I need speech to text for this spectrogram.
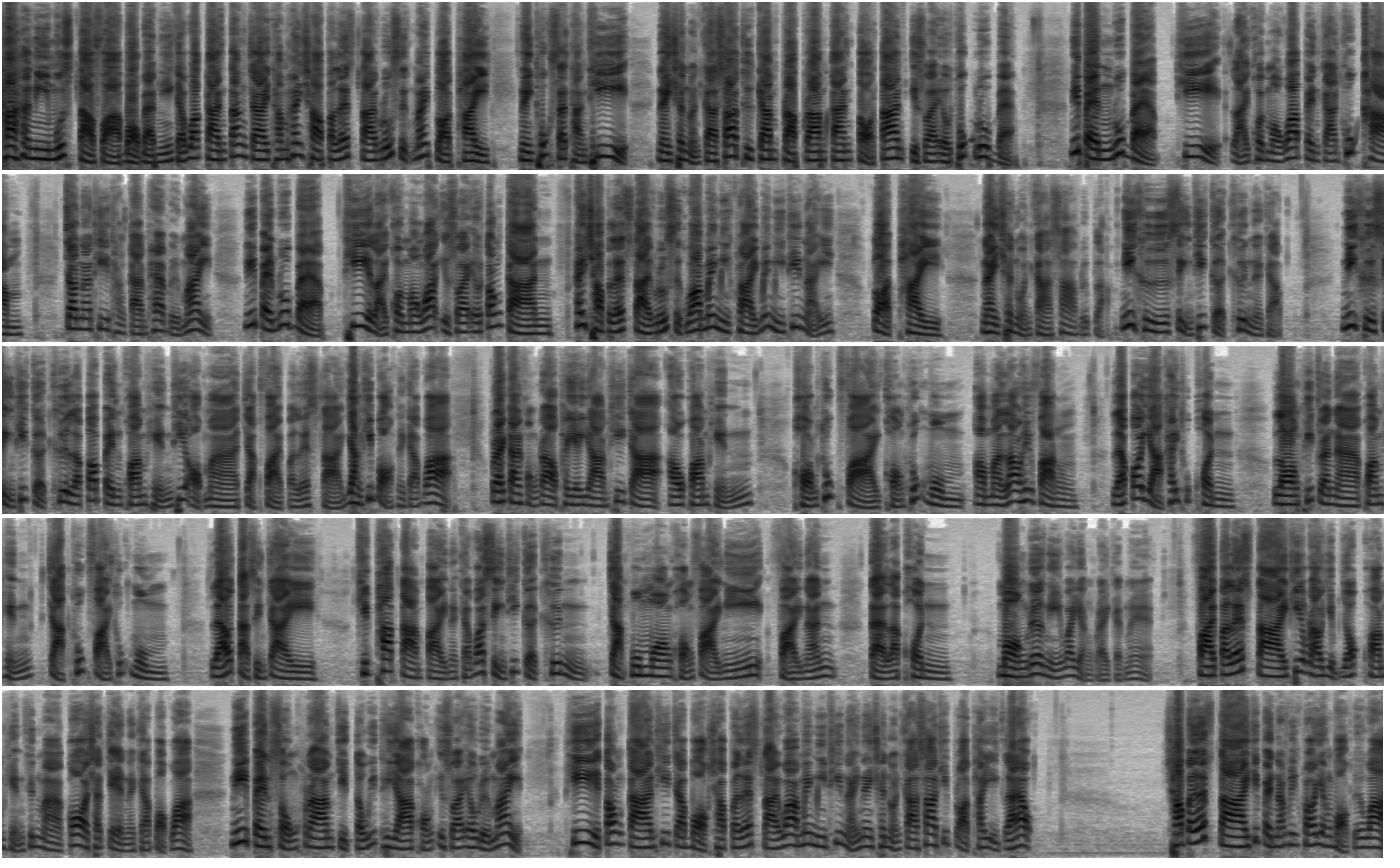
ทาฮานีมุสตาฟาบอกแบบนี้ครับว่าการตั้งใจทำให้ชาวปาเลสไตน์รู้สึกไม่ปลอดภัย ในทุกสถานที่ในฉนวนกาซาคือการปราบปรามการต่อต้านอิสราเอลทุกรูปแบบ นี่เป็นรูปแบบที่หลายคนมองว่าเป็นการคุกคามเจ้าหน้าที่ทางการแพทย์หรือไม่ นี่เป็นรูปแบบที่หลายคนมองว่าอิสราเอลต้องการให้ชาวปาเลสไตน์รู้สึกว่าไม่มีใครไม่มีที่ไหนปลอดภัยในฉนวนกาซาหรือเปล่า นี่คือสิ่งที่เกิดขึ้นนะครับ นี่คือสิ่งที่เกิดขึ้นแล้วก็เป็นความเห็นที่ออกมาจากฝ่ายปาเลสไตน์อย่างที่บอกนะครับว่า รายการของเราพยายามที่จะเอาความเห็นของทุกฝ่ายของทุกมุมเอามาเล่าให้ฟัง แล้วก็อยากให้ทุกคนลองพิจารณาความเห็นจากทุกฝ่ายทุกมุม แล้วตัดสินใจคิดภาพตามไปนะครับว่าสิ่งที่เกิดขึ้นจากมุมมองของฝ่ายนี้ฝ่ายนั้นแต่ละคนมองเรื่องนี้ว่าอย่างไรกันแม่ ฝ่ายปาเลสไตน์ที่เราหยิบยกความเห็นขึ้นมาก็ชัดเจนนะครับ บอกว่านี่เป็นสงครามจิตวิทยาของอิสราเอลหรือไม่ ที่ต้องการที่จะบอกชาวปาเลสไตน์ว่าไม่มีที่ไหนในฉนวนกาซาที่ปลอดภัยอีกแล้ว ชาวปาเลสไตน์ที่เป็นนักวิเคราะห์ยังบอกด้วยว่า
